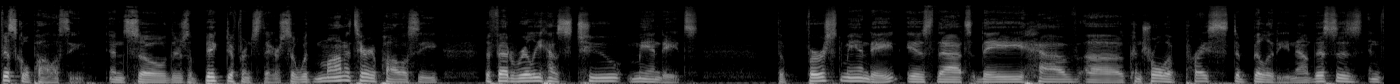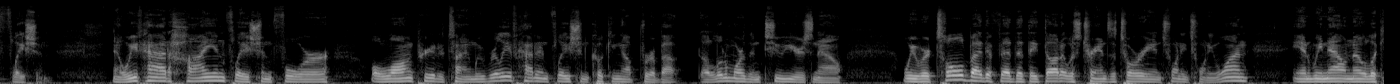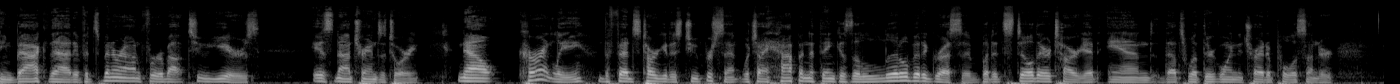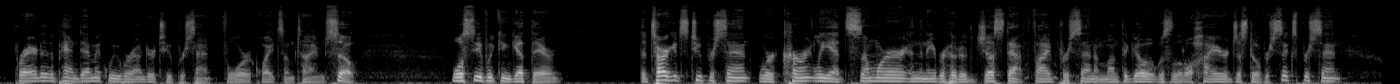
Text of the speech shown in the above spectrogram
fiscal policy. And so there's a big difference there. So, with monetary policy, the Fed really has two mandates. The first mandate is that they have uh, control of price stability. Now, this is inflation. Now, we've had high inflation for a long period of time. We really have had inflation cooking up for about a little more than two years now. We were told by the Fed that they thought it was transitory in 2021, and we now know looking back that if it's been around for about two years, it's not transitory. Now, Currently, the Fed's target is 2%, which I happen to think is a little bit aggressive, but it's still their target, and that's what they're going to try to pull us under. Prior to the pandemic, we were under 2% for quite some time. So we'll see if we can get there. The target's 2%. We're currently at somewhere in the neighborhood of just at 5%. A month ago, it was a little higher, just over 6%.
